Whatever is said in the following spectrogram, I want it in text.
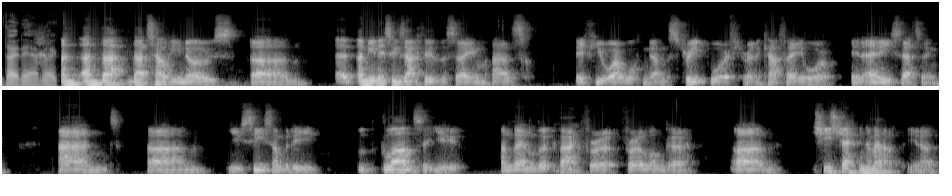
dynamic. and and that that's how he knows. Um, I I mean, it's exactly the same as if you are walking down the street, or if you're in a cafe, or in any setting, and um, you see somebody glance at you and then look back for a for a longer. Um, she's checking them out. You know,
